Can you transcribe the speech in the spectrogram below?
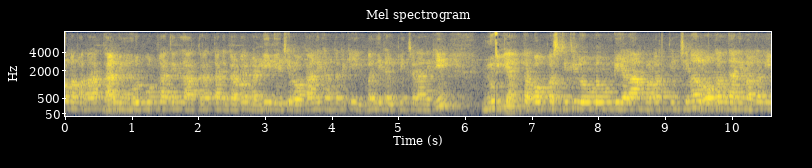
ఉన్న పదార్థాన్ని మూడు పూట్ల తిని రాత్రంతా నిద్రపోయి మళ్ళీ లేచి లోకానికి అంతటికీ ఇబ్బంది కల్పించడానికి నువ్వు ఎంత గొప్ప స్థితిలో ఉండి ఎలా ప్రవర్తించినా లోకం దాని వల్ల నీ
